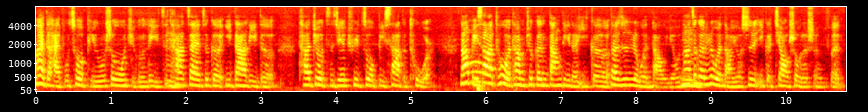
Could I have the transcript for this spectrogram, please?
卖的还不错，比如说我举个例子，他在这个意大利的，他就直接去做比萨的 tour，然后比萨的 tour 他们就跟当地的一个算是日文导游，那这个日文导游是一个教授的身份。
